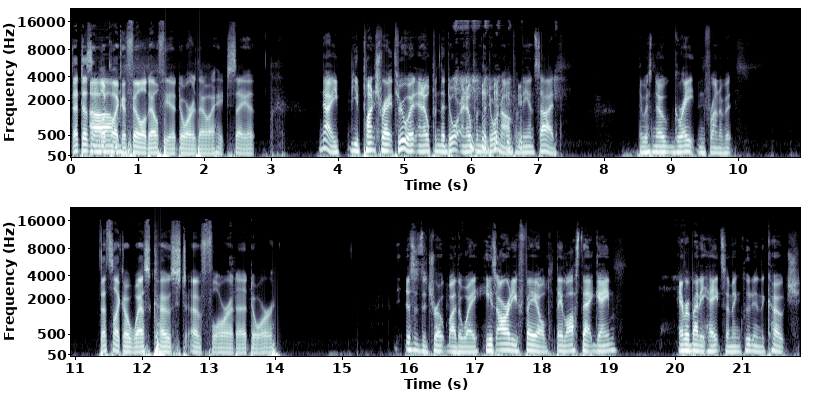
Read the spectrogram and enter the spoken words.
That doesn't Um, look like a Philadelphia door, though. I hate to say it. No, you, you punch right through it and open the door and open the doorknob from the inside. There was no grate in front of it. That's like a West Coast of Florida door. This is the trope, by the way. He's already failed. They lost that game. Everybody hates him, including the coach.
